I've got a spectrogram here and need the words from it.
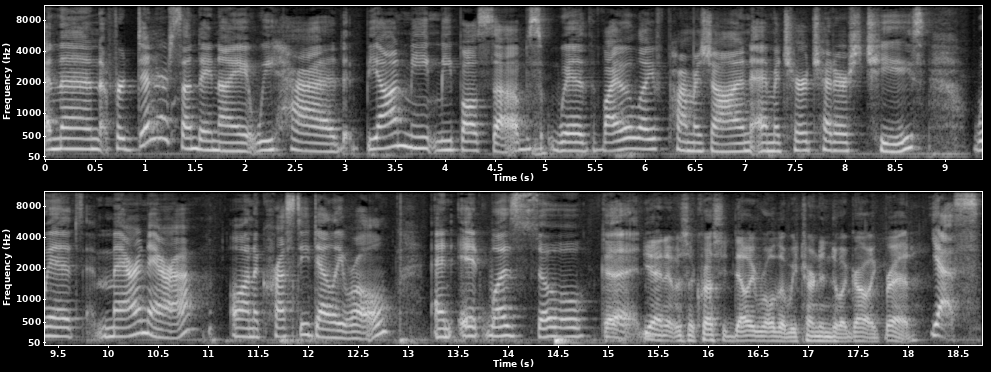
And then for dinner Sunday night, we had Beyond Meat meatball subs with Violife Parmesan and mature cheddar cheese with marinara on a crusty deli roll. And it was so good. Yeah, and it was a crusty deli roll that we turned into a garlic bread. Yes.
